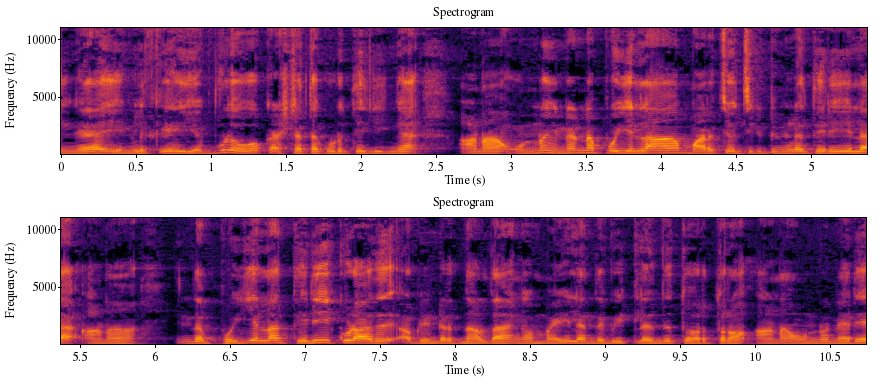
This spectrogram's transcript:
நீங்கள் எங்களுக்கு எவ்வளவோ கஷ்டத்தை கொடுத்துருக்கீங்க. ஆனால் இன்னும் என்னென்ன பொய்யெல்லாம் மறைச்சி வச்சுக்கிட்டுங்களோ தெரியல. ஆனால் இந்த பொய்யெல்லாம் தெரியக்கூடாது அப்படின்றதுனால தான் எங்கள் மயில் அந்த வீட்டிலேருந்து துரத்துறோம். ஆனால் இன்னும் நிறைய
